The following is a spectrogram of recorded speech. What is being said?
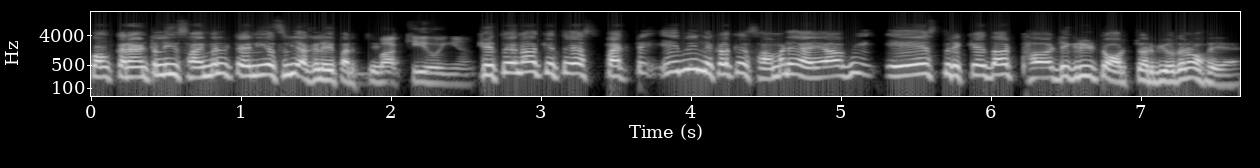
ਕੰਕਰੈਂਟਲੀ ਸਾਈਮਲਟੇਨੀਅਸਲੀ ਅਗਲੇ ਪਰਚੇ। ਬਾਕੀ ਹੋਈਆਂ। ਕਿਤੇ ਨਾ ਕਿਤੇ ਐਸਪੈਕਟ ਇਹ ਵੀ ਨਿਕਲ ਕੇ ਸਾਹਮਣੇ ਆਇਆ ਵੀ ਇਸ ਤਰੀਕੇ ਦਾ ਥਰਡ ਡਿਗਰੀ ਟਾਰਚਰ ਵੀ ਉਹਦੇ ਨਾਲ ਹੋਇਆ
